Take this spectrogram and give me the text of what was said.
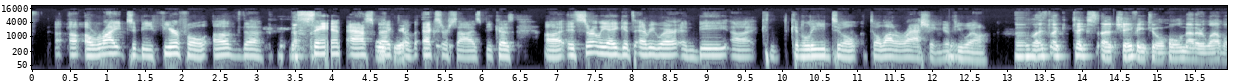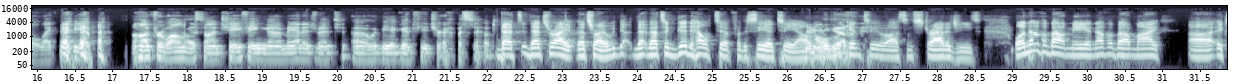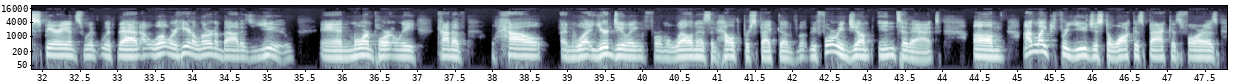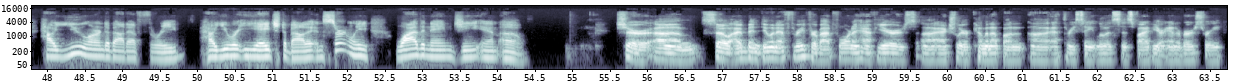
a, a, right to be fearful of the the sand aspect of exercise because uh, it certainly a gets everywhere and b uh, can, can lead to a, to a lot of rashing, if you will. Like, like takes uh, chafing to a whole nother level. Like maybe a, a hunt for wellness on chafing uh, management uh, would be a good future episode. That's that's right. That's right. That, that's a good health tip for the COT. I'll, I'll look into uh, some strategies. Well, enough about me. Enough about my uh, experience with with that. What we're here to learn about is you, and more importantly, kind of how and what you're doing from a wellness and health perspective. But before we jump into that, um, I'd like for you just to walk us back as far as how you learned about F3, how you were EH'd about it, and certainly why the name GMO. Sure. Um, so I've been doing F3 for about four and a half years. Uh, actually, we're coming up on uh, F3 St. Louis's five year anniversary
